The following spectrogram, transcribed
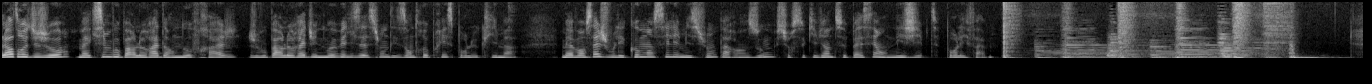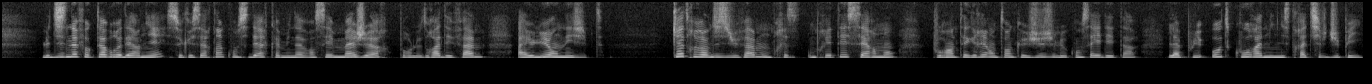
À l'ordre du jour, Maxime vous parlera d'un naufrage, je vous parlerai d'une mobilisation des entreprises pour le climat, mais avant ça, je voulais commencer l'émission par un zoom sur ce qui vient de se passer en Égypte pour les femmes. Le 19 octobre dernier, ce que certains considèrent comme une avancée majeure pour le droit des femmes a eu lieu en Égypte. 98 femmes ont, prêté serment pour intégrer en tant que juge le Conseil d'État, la plus haute cour administrative du pays.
